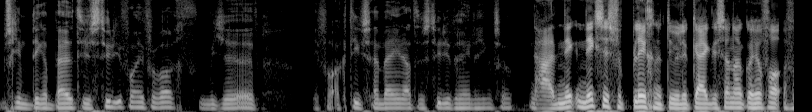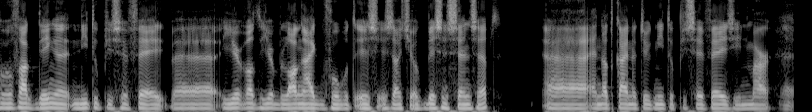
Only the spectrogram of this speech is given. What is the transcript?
misschien dingen buiten je studie van je verwacht? Moet je eh, even actief zijn bij inderdaad een studievereniging of zo? Nou, ni- niks is verplicht natuurlijk. Kijk, er staan ook heel, veel, heel vaak dingen niet op je cv. Hier, wat hier belangrijk bijvoorbeeld is, is dat je ook business sense hebt. Eh, en dat kan je natuurlijk niet op je cv zien. Maar Nee.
